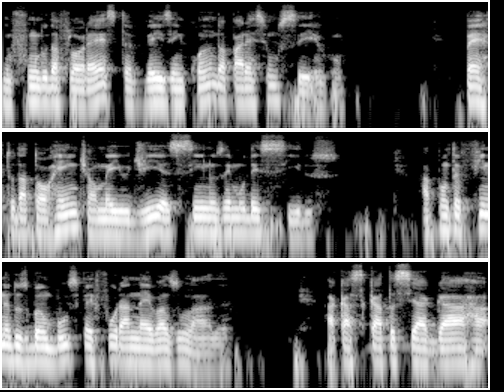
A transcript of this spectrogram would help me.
No fundo da floresta, vez em quando aparece um cervo. Perto da torrente, ao meio-dia, sinos emudecidos. A ponta fina dos bambus perfura a neva azulada. A cascata se agarra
